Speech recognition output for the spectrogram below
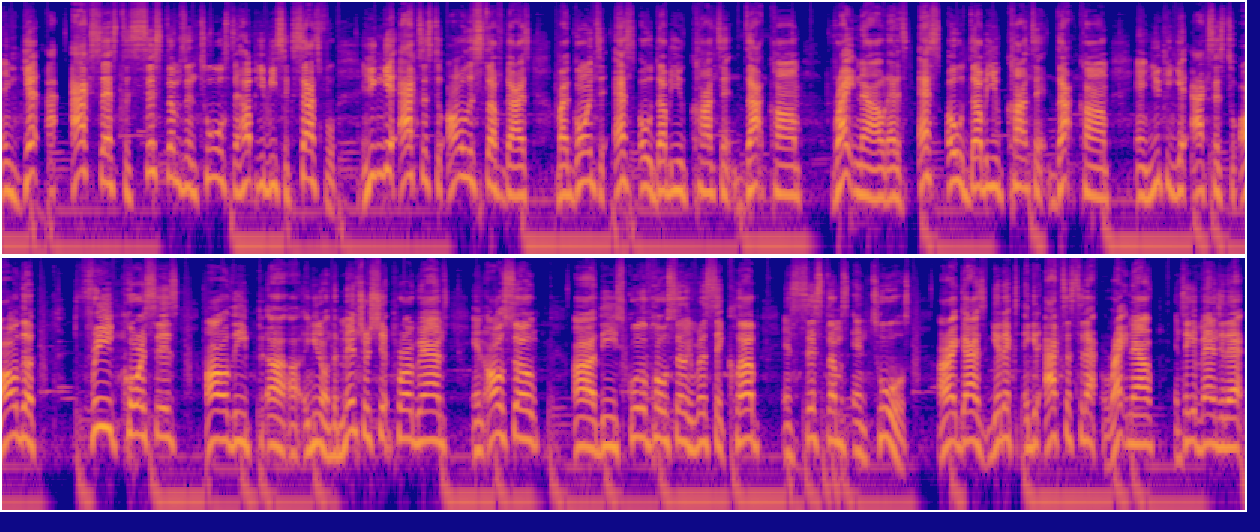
and get access to systems and tools to help you be successful. And you can get access to all this stuff, guys, by going to SOWcontent.com right now. That is SOWcontent.com. And you can get access to all the free courses, all the uh, uh, you know the mentorship programs, and also uh, the School of Wholesaling Real Estate Club and systems and tools. All right, guys, get get access to that right now and take advantage of that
